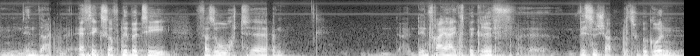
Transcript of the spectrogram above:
ähm, in seinem Ethics of Liberty versucht, äh, den Freiheitsbegriff äh, wissenschaftlich zu begründen,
